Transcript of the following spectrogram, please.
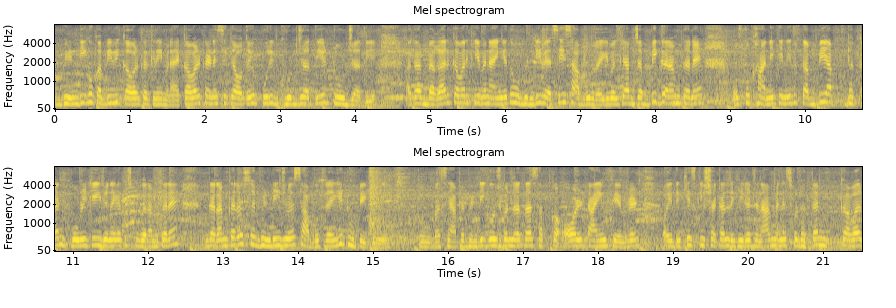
भिंडी को कभी भी कवर करके नहीं बनाएँ। कवर करने से क्या होता है कि पूरी घुट जाती है, टूट जाती है। अगर बगैर कवर किए बनाएँगे तो वो भिंडी वैसे ही साबुत रहेगी, बल्कि आप जब भी गर्म करें उसको खाने के नहीं तो तब भी आप ढक्कन खोल के ही जो है कहते उसको गर्म करें। गर्म करें, उससे भिंडी जो है साबुत रहेगी टूटेगी नहीं तो बस यहाँ पर भिंडी गोश्त बन रहा था, सबका ऑल टाइम फेवरेट और ये देखिए इसकी शक्ल, देखिएगा जनाब, मैंने इसको ढक्कन कवर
